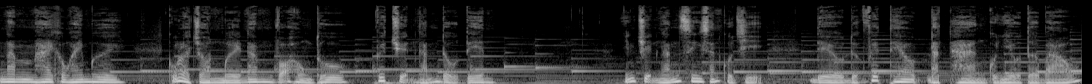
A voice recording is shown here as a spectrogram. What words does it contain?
Năm 2020 cũng là tròn 10 năm Võ Hồng Thu viết truyện ngắn đầu tiên. Những chuyện ngắn xinh xắn của chị đều được viết theo đặt hàng của nhiều tờ báo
